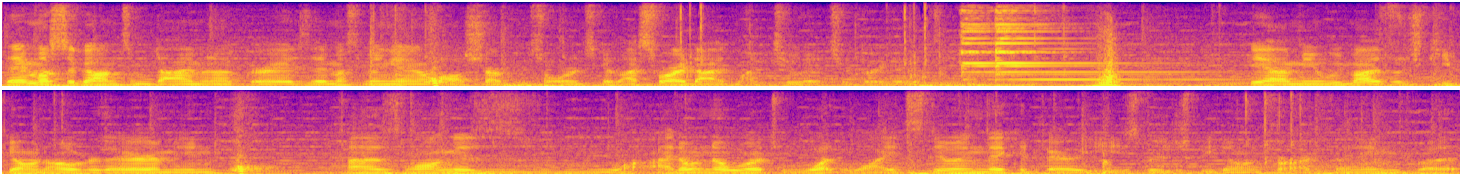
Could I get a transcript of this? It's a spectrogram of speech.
They must have gotten some diamond upgrades. They must have been getting a lot of sharpened swords, because I swear I died in like two hits or three hits. Yeah, I mean, we might as well just keep going over there. I mean, as long as... I don't know what, what White's doing. They could very easily just be going for our thing, but...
